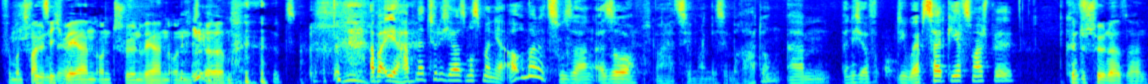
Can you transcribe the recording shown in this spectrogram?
25 Schön wären. wären. und schön wären und ähm, Aber ihr habt natürlich auch, das muss man ja auch immer dazu sagen, also ich mache jetzt hier mal ein bisschen Beratung. Ähm, wenn ich auf die Website gehe zum Beispiel, Könnte schöner sein.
